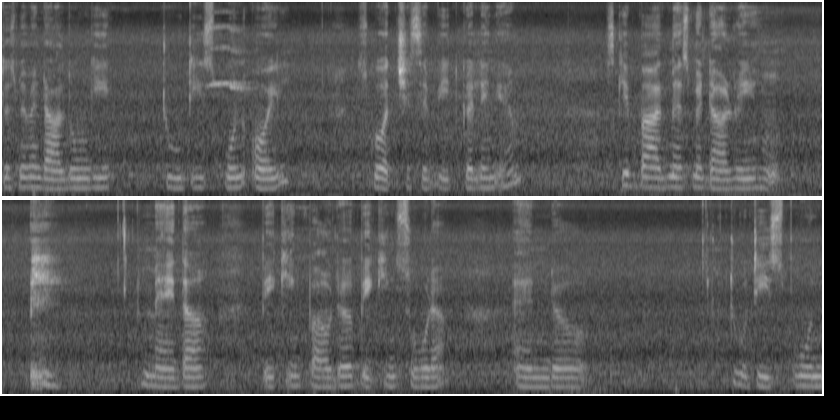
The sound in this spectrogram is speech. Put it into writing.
तो इसमें मैं डाल दूँगी टू टीस्पून ऑयल इसको अच्छे से बीट कर लेंगे हम। उसके बाद मैं इसमें डाल रही हूँ मैदा baking powder baking soda and two teaspoon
